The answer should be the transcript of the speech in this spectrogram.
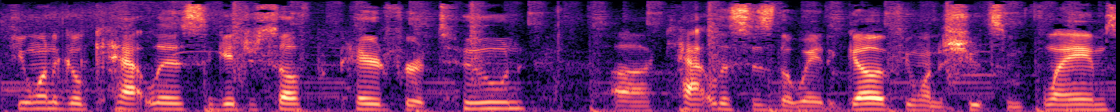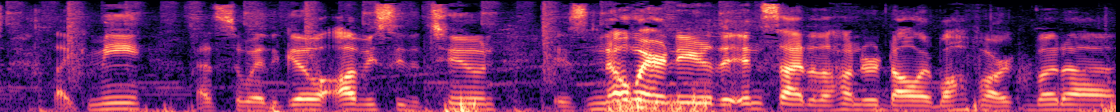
if you wanna go catless and get yourself prepared for a tune, uh, catless is the way to go if you want to shoot some flames like me. That's the way to go. Obviously, the tune is nowhere near the inside of the $100 ballpark. But uh,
